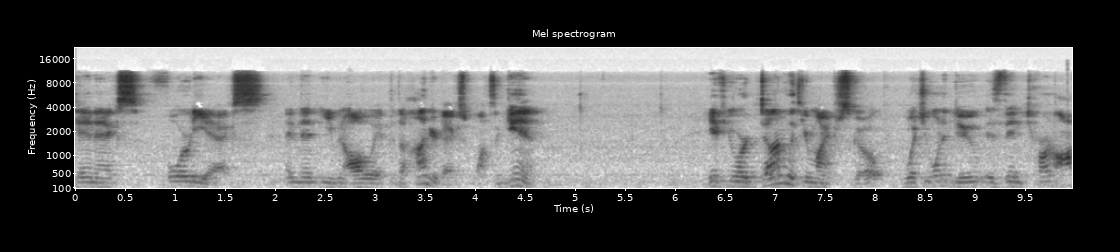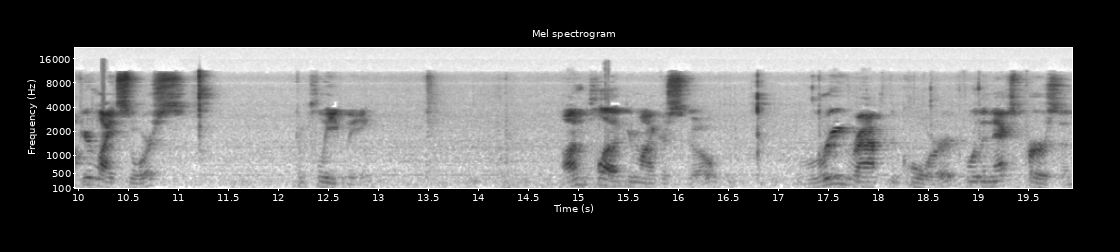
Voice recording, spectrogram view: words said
10x, 40x, and then even all the way up to the 100x once again. If you're done with your microscope, what you want to do is then turn off your light source completely, unplug your microscope, rewrap the cord for the next person,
